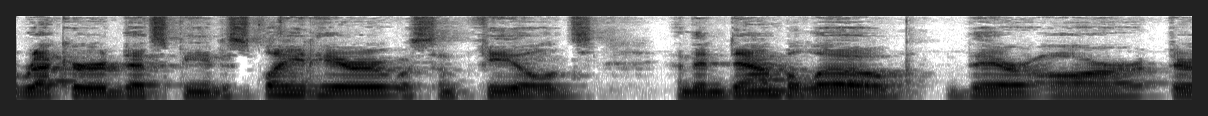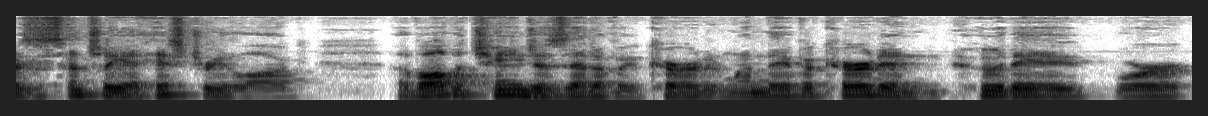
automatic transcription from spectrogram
record that's being displayed here with some fields, and then down below there are there's essentially a history log of all the changes that have occurred and when they've occurred and who they were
